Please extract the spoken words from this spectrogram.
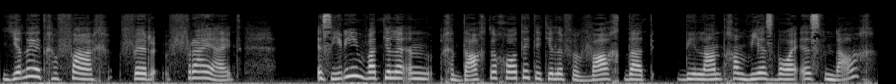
julle het geveg vir vryheid. Is hierdie wat julle in gedagte gehad het, het julle verwag dat die land gaan wees waar hy is vandag?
